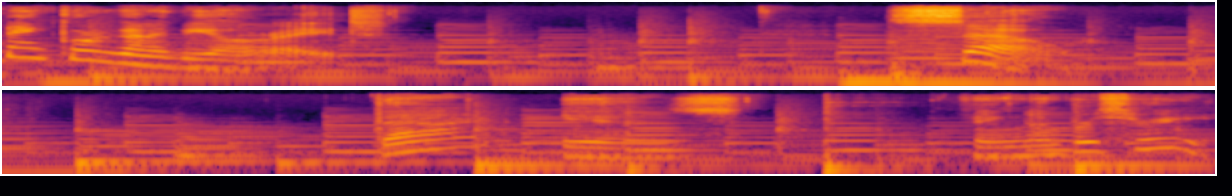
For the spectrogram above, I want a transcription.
think we're going to be all right. So, that is thing number three.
